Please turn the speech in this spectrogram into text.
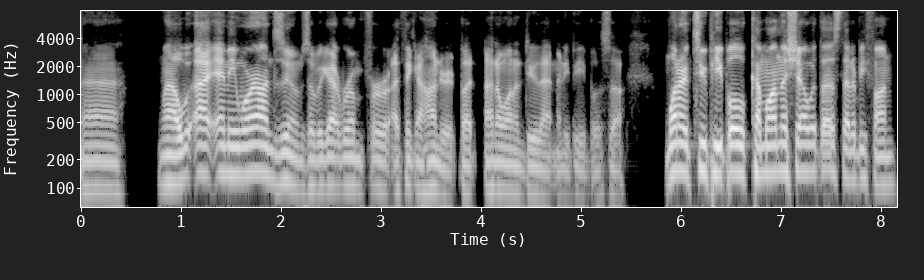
Uh, well, I, I mean, we're on Zoom, so we got room for I think a hundred, but I don't want to do that many people. So one or two people come on the show with us. That'll be fun.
